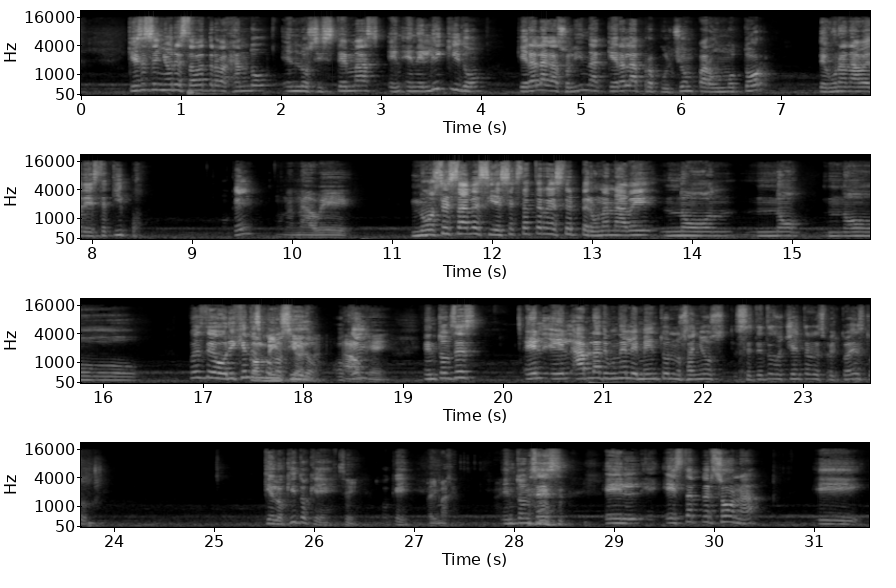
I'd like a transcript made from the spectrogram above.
Que ese señor estaba trabajando en los sistemas, en, en el líquido, que era la gasolina, que era la propulsión para un motor de una nave de este tipo. ¿Ok? Una nave. No se sabe si es extraterrestre, pero una nave no, no, no, pues de origen desconocido. convencional. ¿ok? Ah. Entonces, él, él habla de un elemento en los años 70, 80 respecto a esto. ¿Que lo quito qué? Sí, Ok. la imagen. Entonces, el, esta persona, eh,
